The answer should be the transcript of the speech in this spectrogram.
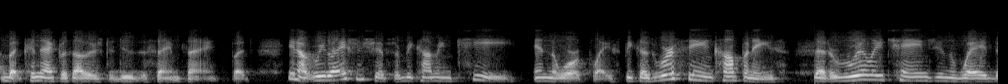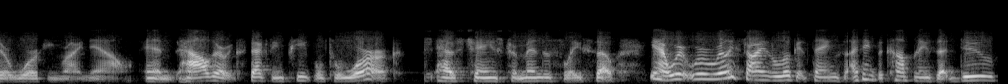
but connect with others to do the same thing. But you know, relationships are becoming key in the workplace because we're seeing companies that are really changing the way they're working right now and how they're expecting people to work has changed tremendously. So, you know, we're we're really starting to look at things. I think the companies that do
